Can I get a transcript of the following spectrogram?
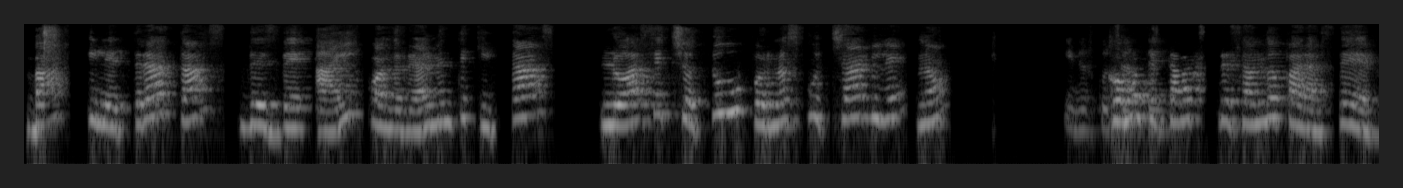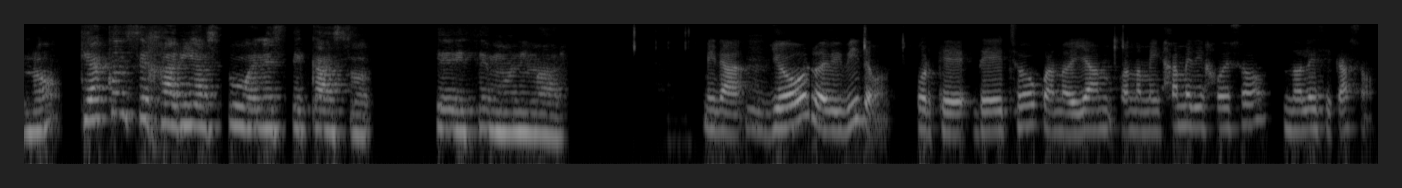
vas y le tratas desde ahí, cuando realmente quizás lo has hecho tú por no escucharle, ¿no? Y no ¿Cómo te estaba expresando para hacer, ¿no? ¿Qué aconsejarías tú en este caso? Que dice Monimar. Mira, mm. yo lo he vivido, porque de hecho cuando ella, cuando mi hija me dijo eso, no le hice caso.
